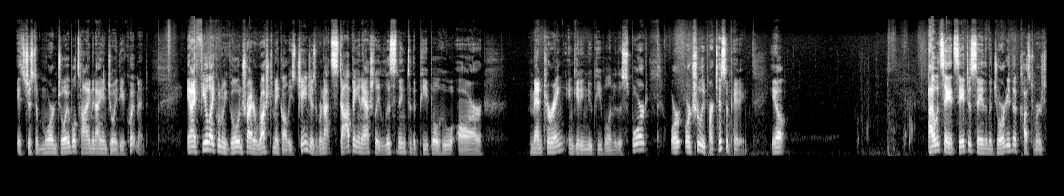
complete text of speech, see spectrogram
It's just a more enjoyable time, and I enjoy the equipment. And I feel like when we go and try to rush to make all these changes, we're not stopping and actually listening to the people who are mentoring and getting new people into the sport or, or truly participating. You know, I would say it's safe to say the majority of the customers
